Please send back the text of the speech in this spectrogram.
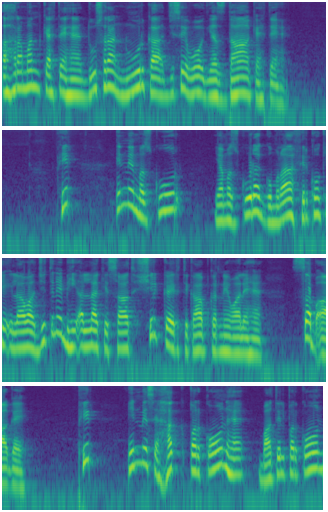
اہرمن کہتے ہیں، دوسرا نور کا جسے وہ یزداں کہتے ہیں۔ پھر ان میں مذکور یا مذکورہ گمراہ فرقوں کے علاوہ جتنے بھی اللہ کے ساتھ شرک کا ارتکاب کرنے والے ہیں، سب آ گئے۔ پھر ان میں سے حق پر کون ہے، باطل پر کون؟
